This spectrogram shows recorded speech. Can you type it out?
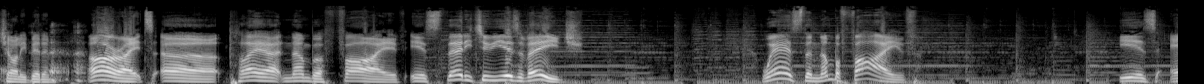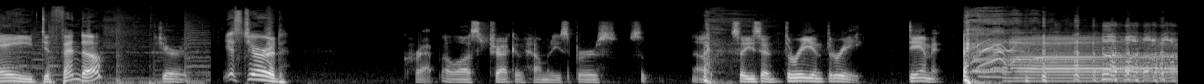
Charlie bit him. All right. Uh, player number five is 32 years of age. Where's the number five? Is a defender. Jared, Yes, Jared. crap, I lost track of how many Spurs. So, uh, so you said three and three. Damn it. Uh,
